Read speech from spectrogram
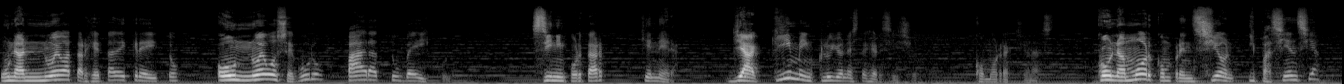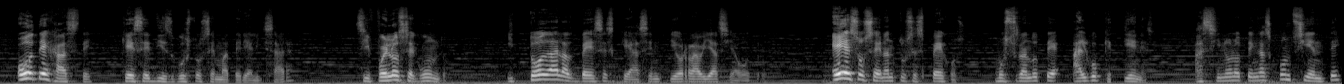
una nueva tarjeta de crédito o un nuevo seguro para tu vehículo, sin importar quién era y aquí me incluyo en este ejercicio. ¿Cómo reaccionaste? ¿Con amor, comprensión y paciencia? ¿O dejaste que ese disgusto se materializara? Si fue lo segundo, y todas las veces que has sentido rabia hacia otros, esos eran tus espejos, mostrándote algo que tienes, así no lo tengas consciente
